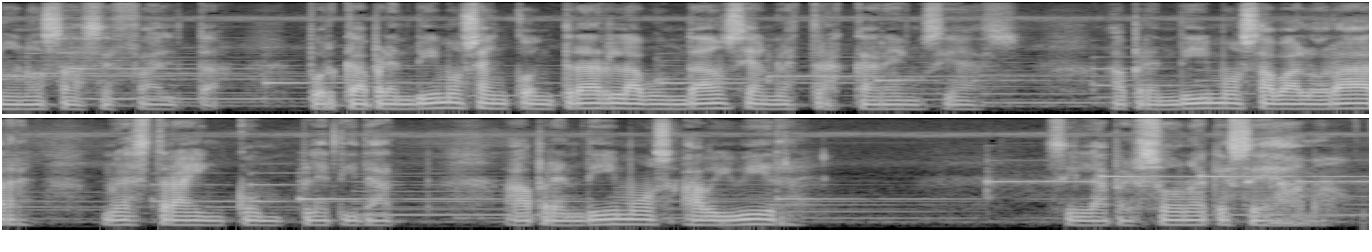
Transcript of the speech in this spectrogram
no nos hace falta, porque aprendimos a encontrar la abundancia en nuestras carencias. Aprendimos a valorar nuestra incompletidad. Aprendimos a vivir sin la persona que se ama.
